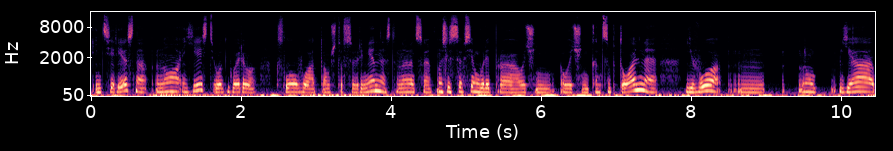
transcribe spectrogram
интересно, но есть, вот говорю, к слову о том, что современное становится, ну, если совсем говорить про очень, очень концептуальное, его, ну, я,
